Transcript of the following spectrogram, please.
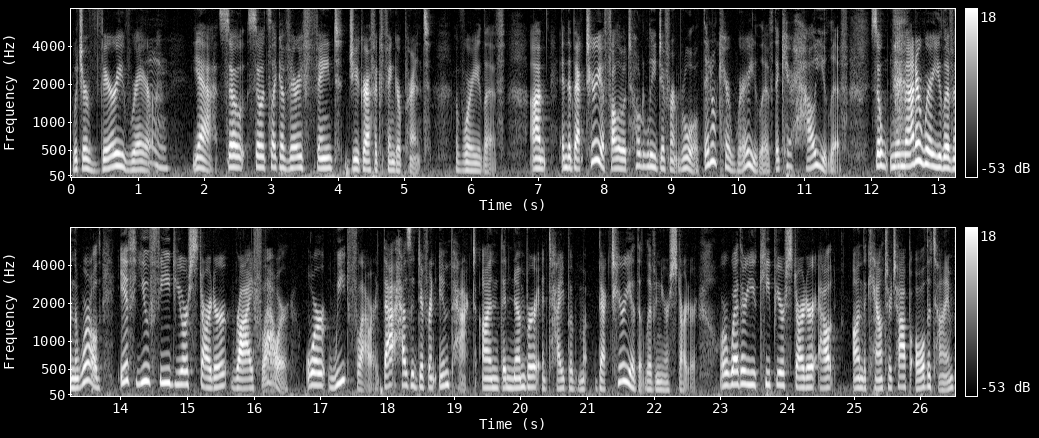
which are very rare. Mm. Yeah, so so it's like a very faint geographic fingerprint of where you live. Um, and the bacteria follow a totally different rule. They don't care where you live, they care how you live. So, no matter where you live in the world, if you feed your starter rye flour or wheat flour, that has a different impact on the number and type of bacteria that live in your starter. Or whether you keep your starter out on the countertop all the time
